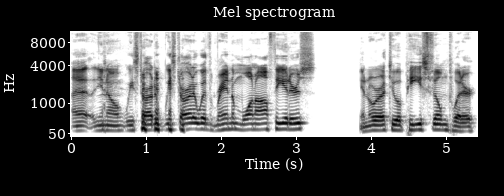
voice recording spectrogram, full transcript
Uh, you know, we started we started with random one-off theaters in order to appease film Twitter,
